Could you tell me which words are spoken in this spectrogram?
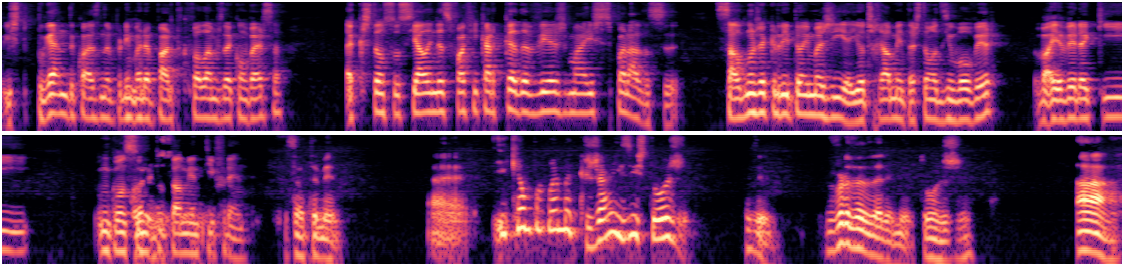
isto pegando quase na primeira parte que falamos da conversa, a questão social ainda se vai ficar cada vez mais separada. Se, se alguns acreditam em magia e outros realmente a estão a desenvolver, vai haver aqui um consumo pois, totalmente diferente. Exatamente. Uh, e que é um problema que já existe hoje. Quer dizer, verdadeiramente hoje há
